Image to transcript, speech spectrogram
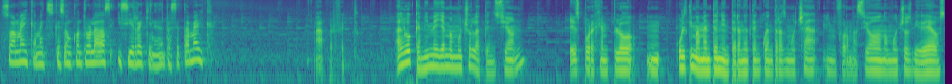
son medicamentos que son controlados y sí requieren receta médica. Ah, perfecto. Algo que a mí me llama mucho la atención es, por ejemplo, últimamente en internet encuentras mucha información o muchos videos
